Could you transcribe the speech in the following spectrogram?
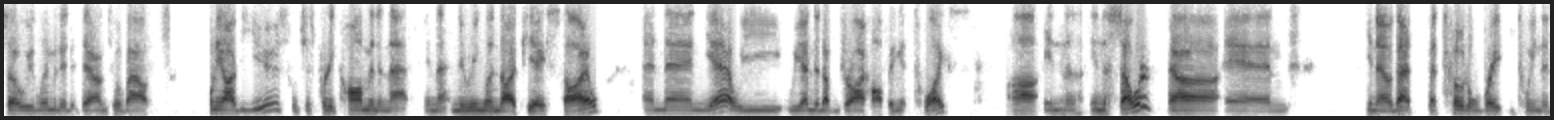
so we limited it down to about 20 IBUs, which is pretty common in that in that New England IPA style. And then, yeah, we we ended up dry hopping it twice uh, in the in the cellar, uh, and you know that that total rate between the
